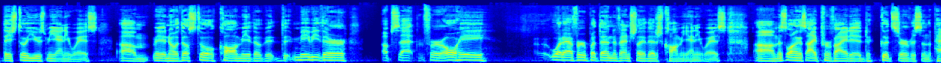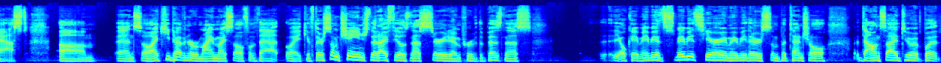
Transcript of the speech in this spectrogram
they still use me anyways. Um, you know, they'll still call me. They'll be, maybe they're upset for, oh, hey, whatever, but then eventually they just call me anyways. Um, as long as I provided good service in the past. Um, and so I keep having to remind myself of that. Like, if there's some change that I feel is necessary to improve the business, eh, okay, maybe it's maybe it's scary, maybe there's some potential downside to it, but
